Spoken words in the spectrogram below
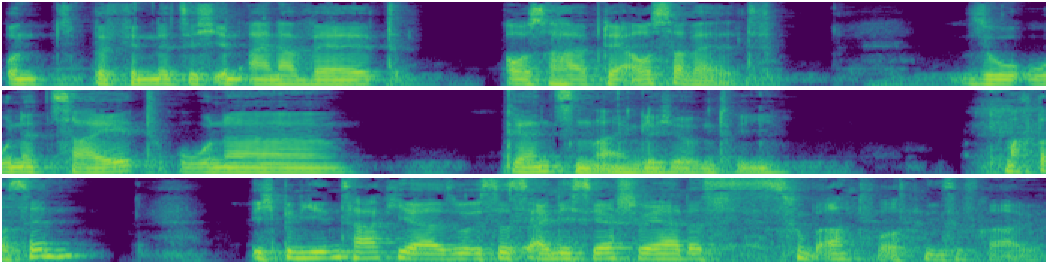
und befindet sich in einer Welt außerhalb der Außerwelt. So ohne Zeit, ohne Grenzen eigentlich irgendwie. Macht das Sinn? ich bin jeden Tag hier, also ist es eigentlich sehr schwer, das zu beantworten, diese Frage.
